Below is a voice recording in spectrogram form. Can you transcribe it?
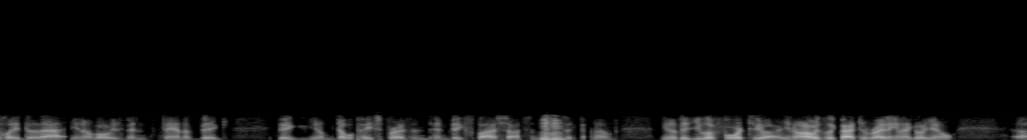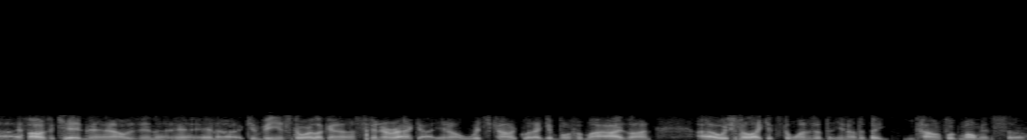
played to that. You know, I've always been a fan of big, big you know double page spreads and, and big splash shots and mm-hmm. things that kind of you know that you look forward to. Uh, you know, I always look back to writing and I go, you know, uh, if I was a kid and I was in a in a convenience store looking at a spinner rack, uh, you know, which comic would I get put my eyes on? I always feel like it's the ones at the you know the big comic book moments. So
